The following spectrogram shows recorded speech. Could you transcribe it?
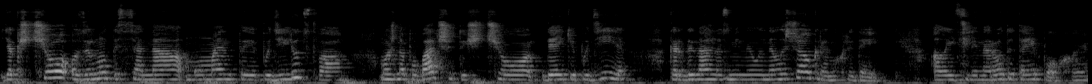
Якщо озирнутися на моменти подій людства, можна побачити, що деякі події кардинально змінили не лише окремих людей, але й цілі народи та епохи.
